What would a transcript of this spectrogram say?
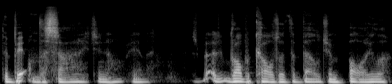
the bit on the side, you know, really. Robert called her the Belgian boiler.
